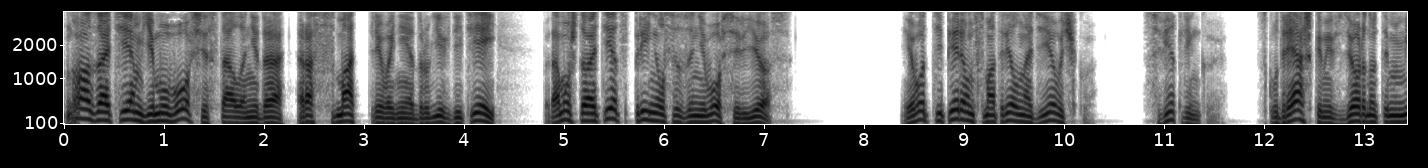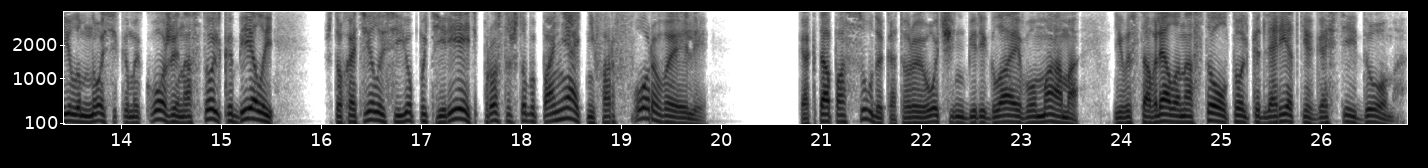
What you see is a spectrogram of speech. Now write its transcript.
Ну а затем ему вовсе стало не до рассматривания других детей, потому что отец принялся за него всерьез. И вот теперь он смотрел на девочку, светленькую, с кудряшками, вздернутым милым носиком и кожей, настолько белой, что хотелось ее потереть, просто чтобы понять, не фарфоровая ли, как та посуда, которую очень берегла его мама и выставляла на стол только для редких гостей дома.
